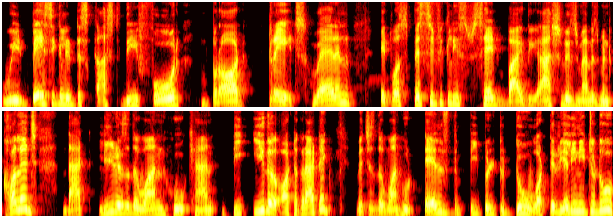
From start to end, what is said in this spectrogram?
we basically discussed the four broad traits wherein it was specifically said by the Ashridge Management College that leaders are the one who can be either autocratic, which is the one who tells the people to do what they really need to do,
